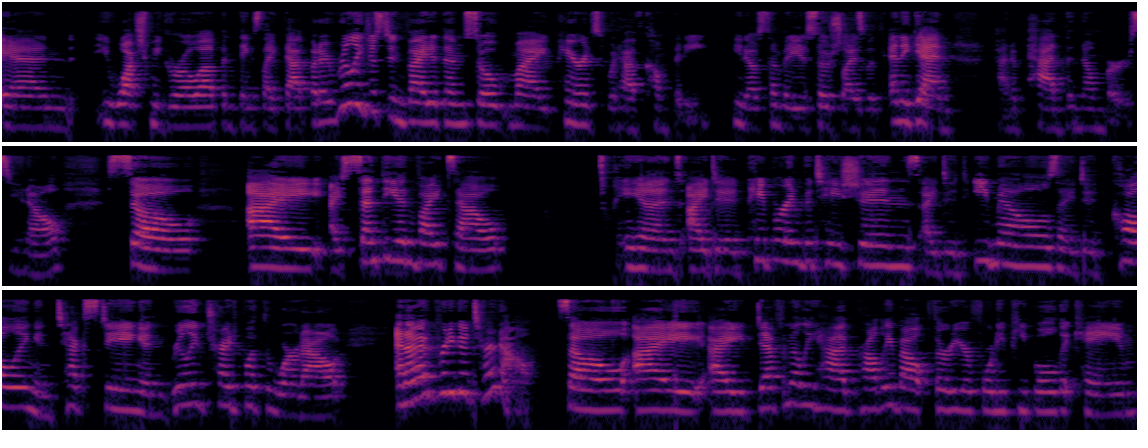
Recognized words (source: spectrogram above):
and you watched me grow up and things like that. But I really just invited them so my parents would have company, you know, somebody to socialize with. And again, kind of pad the numbers, you know. So I I sent the invites out and I did paper invitations, I did emails, I did calling and texting and really tried to put the word out. And I had pretty good turnout. So I I definitely had probably about 30 or 40 people that came,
